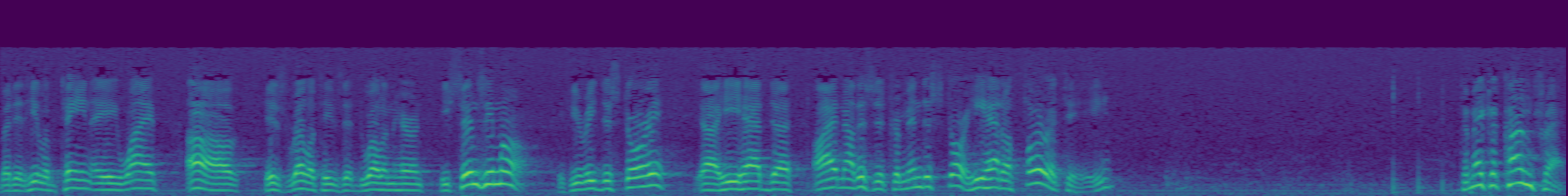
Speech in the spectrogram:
but that he'll obtain a wife of his relatives that dwell in Haran. He sends him off. If you read this story, uh, he had, uh, all right, now this is a tremendous story. He had authority to make a contract.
